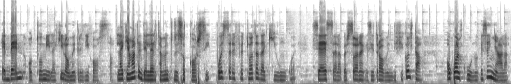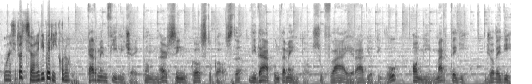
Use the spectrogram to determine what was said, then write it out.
e ben 8.000 km di costa. La chiamata di allertamento dei soccorsi può essere effettuata da chiunque, sia essa la persona che si trova in difficoltà o qualcuno che segnala una situazione di pericolo. Carmen Filice con Nursing Coast to Coast vi dà appuntamento su Fly Radio TV ogni martedì, giovedì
